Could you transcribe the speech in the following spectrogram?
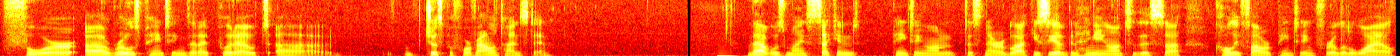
for a rose painting that I put out uh, just before Valentine's Day. That was my second painting on this Nara Black. You see, I've been hanging on to this uh, cauliflower painting for a little while,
